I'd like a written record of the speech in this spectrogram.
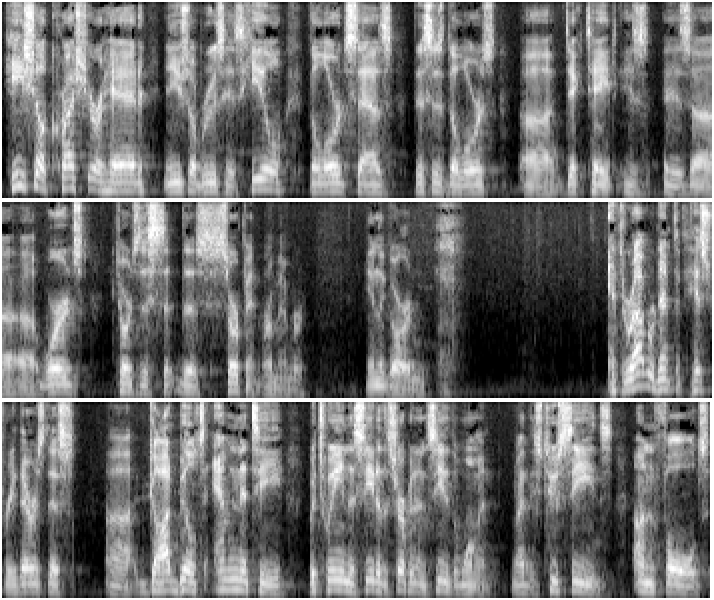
he shall crush your head and you shall bruise his heel. The Lord says, this is the Lord's uh, dictate, his, his uh, uh, words towards this, this serpent, remember, in the garden. And throughout redemptive history, there is this uh, God built enmity between the seed of the serpent and the seed of the woman, right? These two seeds unfolds.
